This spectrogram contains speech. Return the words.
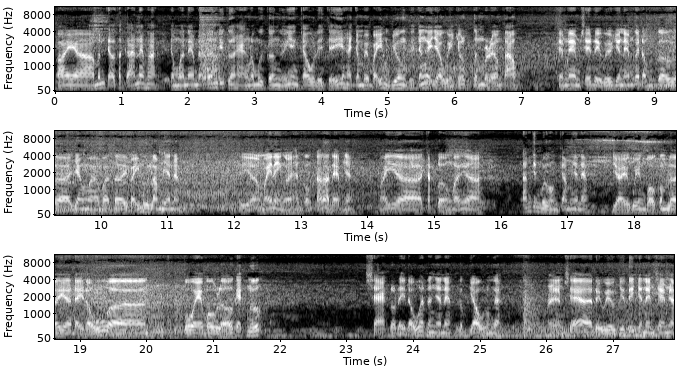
Rồi à, mến chào tất cả anh em ha. Chào mừng anh em đã đến với cửa hàng 50 cân Nguyễn Văn Châu địa chỉ 277 Hồng Dương thị trấn Gia Giao huyện Châu Đức tỉnh Bà Rịa Vũng Tàu. Thì hôm nay em sẽ review cho anh em cái động cơ à, 3T 75 nha anh em. Thì à, máy này ngoại hình còn khá là đẹp nha. Máy à, chất lượng khoảng à, 8 90 phần trăm nha anh em. Về nguyên bộ công lê à, đầy đủ à, boe bô lửa các nước sạc rồi đầy đủ hết đó nha anh em lục dầu luôn nha rồi em sẽ review chi tiết cho anh em xem nha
